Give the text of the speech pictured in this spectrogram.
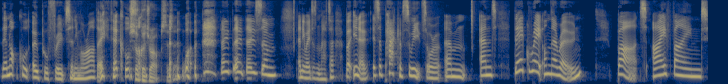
they're not called opal fruits anymore, are they? They're called sugar something. drops, is it? what? They, they, those um. Anyway, it doesn't matter. But you know, it's a pack of sweets, or um, and they're great on their own. But I find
